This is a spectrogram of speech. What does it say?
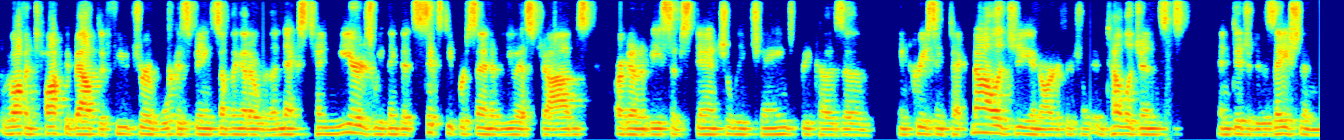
We've often talked about the future of work as being something that over the next 10 years, we think that 60% of US jobs are going to be substantially changed because of increasing technology and artificial intelligence and digitization.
